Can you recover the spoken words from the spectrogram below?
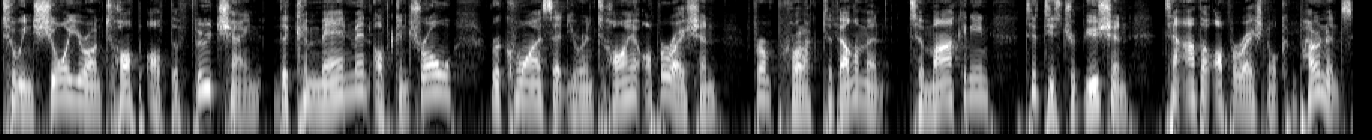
To ensure you're on top of the food chain, the commandment of control requires that your entire operation, from product development to marketing to distribution to other operational components,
